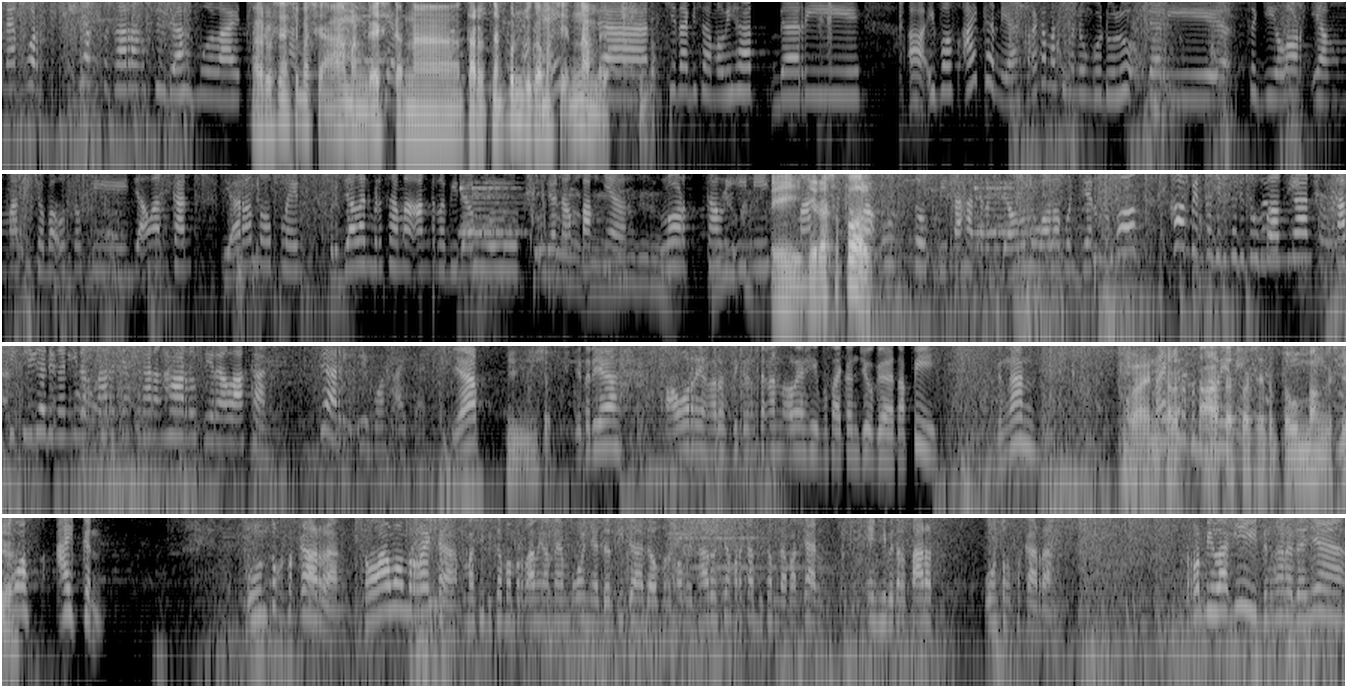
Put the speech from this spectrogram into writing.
Network yang sekarang sudah mulai Harusnya sih masih aman guys karena tarotnya pun juga masih 6 ya. Kita bisa melihat dari uh, EVOS Icon ya. Mereka masih menunggu dulu dari segi Lord yang masih coba untuk dijalankan di arah top lane. Berjalan bersamaan terlebih dahulu. Dan nampaknya Lord kali ini Eh, masih untuk ditahan terlebih dahulu. Walaupun Jerosa Fall hampir saja bisa ditumbangkan. Tapi tidak dengan inner turret yang sekarang harus direlakan dari EVOS Icon. Yap, Iya. itu dia power yang harus dikencangkan oleh Hipus Icon juga. Tapi dengan Wah, ini taruh atas pasti tetap tumbang guys ya. Icon untuk sekarang selama mereka masih bisa mempertahankan temponya dan tidak ada overcommit harusnya mereka bisa mendapatkan inhibitor turret untuk sekarang terlebih lagi dengan adanya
